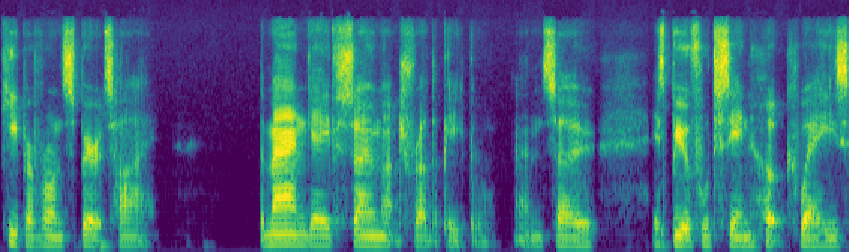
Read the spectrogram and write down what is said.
keep everyone's spirits high. The man gave so much for other people. And so it's beautiful to see in Hook where he's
